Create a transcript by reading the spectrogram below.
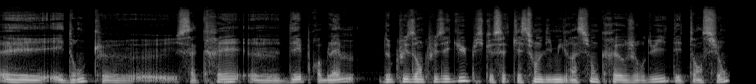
et, donc euh, ça crée euh, des problèmes de plus en plus aigus puisque cette question de l'immigration crée aujourd'hui des tensions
